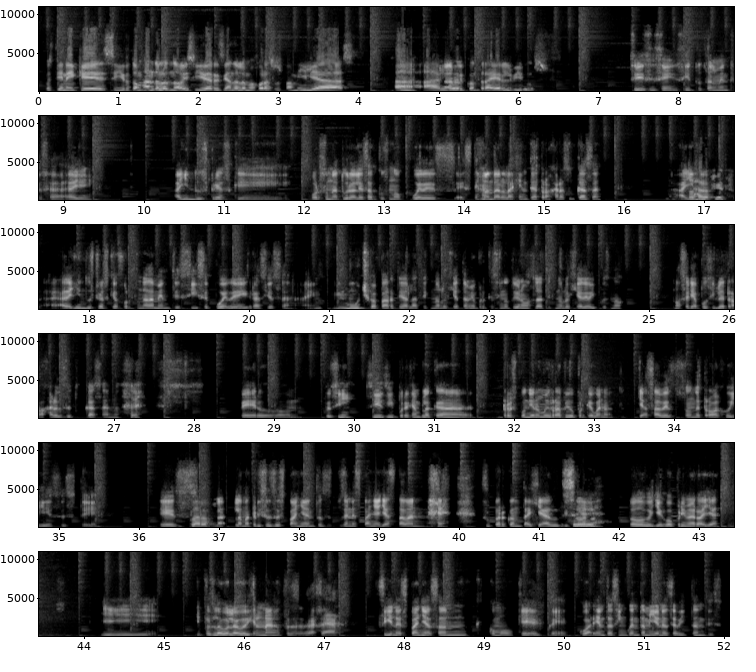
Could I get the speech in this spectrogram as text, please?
pues tienen que seguir tomándolos, ¿no? Y seguir arriesgando lo mejor a sus familias a, poder contraer el virus. Sí, sí, sí, sí, totalmente. O sea, hay, hay industrias que por su naturaleza pues no puedes este, mandar a la gente a trabajar a su casa hay, industrias, que afortunadamente sí se puede y gracias a, en mucha parte a la tecnología también, porque si no tuviéramos la tecnología de hoy, pues no, no sería posible trabajar desde tu casa, ¿no? pero pues sí, sí, sí, por ejemplo acá respondieron muy rápido porque bueno, ya sabes dónde trabajo y es este es claro. la, matriz es de España, entonces pues en España ya estaban súper contagiados y todo, todo llegó primero allá. Y, y pues luego, luego dijeron, nada, pues o sea, si en España son como, ¿qué? 40, 50 millones de habitantes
